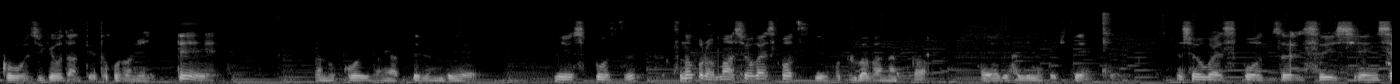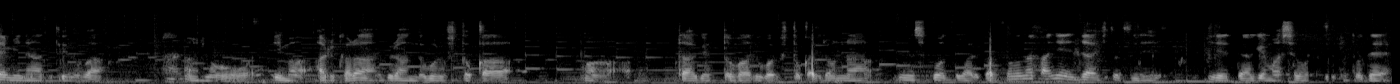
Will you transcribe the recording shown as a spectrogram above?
興事業団っていうところに行って、あの、こういうのやってるんで、ニュースポーツ。その頃、まあ、障害スポーツっていう言葉がなんか流行り始めてきて、障害スポーツ推進セミナーっていうのが、はい。あの今あるからグランドゴルフとか、まあ、ターゲットバードゴルフとかいろんなニュースポーツがあるからその中にじゃあ一つに入れてあげましょうということで。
